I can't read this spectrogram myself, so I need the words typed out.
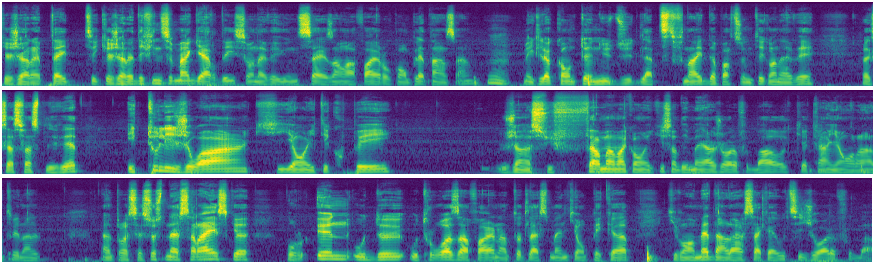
que j'aurais peut-être, que j'aurais définitivement gardé si on avait eu une saison à faire au complet ensemble. Mm. Mais que là, compte tenu du- de la petite fenêtre d'opportunité qu'on avait, il fallait que ça se fasse plus vite. Et tous les joueurs qui ont été coupés, j'en suis fermement convaincu, sont des meilleurs joueurs de football que quand ils ont rentré dans le, dans le processus, ne serait-ce que pour une ou deux ou trois affaires dans toute la semaine qui ont pick-up, qui vont mettre dans leur sac à outils de joueurs de football.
